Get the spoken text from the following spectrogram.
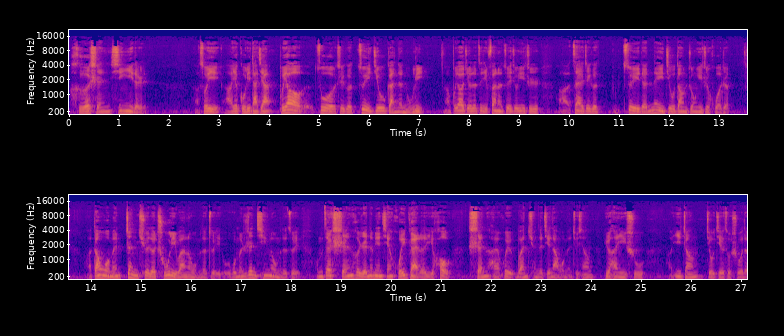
合神心意的人啊。所以啊，也鼓励大家不要做这个罪疚感的奴隶啊，不要觉得自己犯了罪就一直啊在这个罪的内疚当中一直活着啊。当我们正确的处理完了我们的罪，我们认清了我们的罪，我们在神和人的面前悔改了以后。神还会完全的接纳我们，就像约翰一书啊一章九节所说的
